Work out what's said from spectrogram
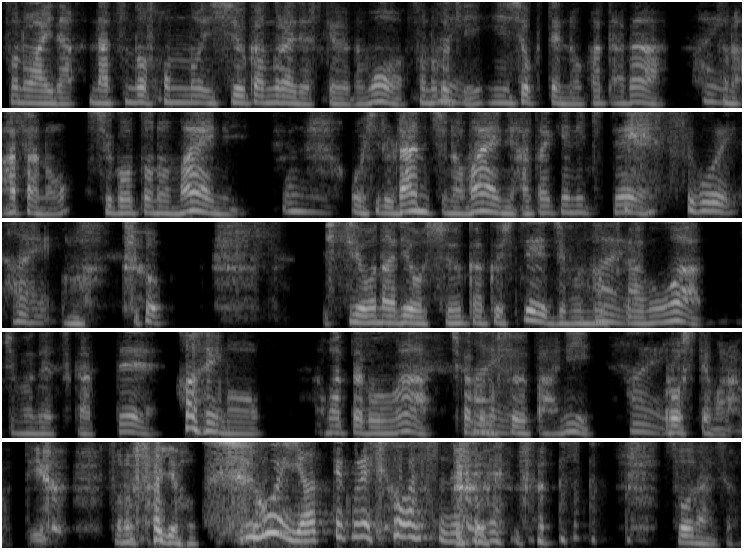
その間、夏のほんの1週間ぐらいですけれども、その時、飲食店の方が、はい。その朝の仕事の前に、うんお昼ランチの前に畑に来えて、すごい。はい。必要な量を収穫して、自分の使う分は自分で使って、はいそ。の余った分は近くのスーパーにはいお。ろしてもらうっていう、その作業。すごいやってくれてますね。そうなんですよ。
